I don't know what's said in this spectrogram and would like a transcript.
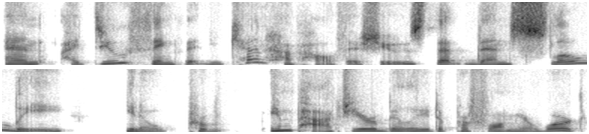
and i do think that you can have health issues that then slowly you know pro- impact your ability to perform your work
